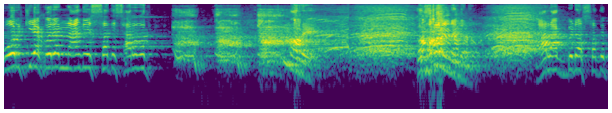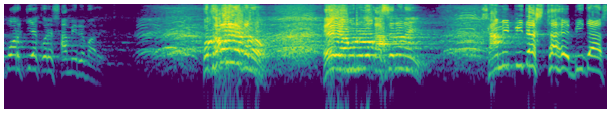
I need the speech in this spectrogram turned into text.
পরকিয়া করে নাঙের সাথে সারা রাত মারে। কথা বলে না কেন? আর এক বেটার সাথে পরকিয়া করে স্বামীরে মারে? কথা বলে না কেন? এই এমন লোক আছে না নাই? স্বামী বিদাস থাহে, বিদাস।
